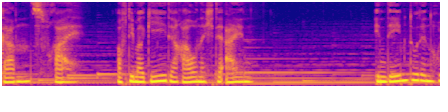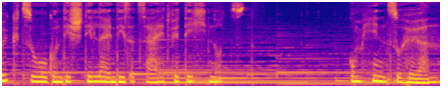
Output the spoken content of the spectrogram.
ganz frei auf die Magie der Rauhnächte ein, indem du den Rückzug und die Stille in dieser Zeit für dich nutzt, um hinzuhören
